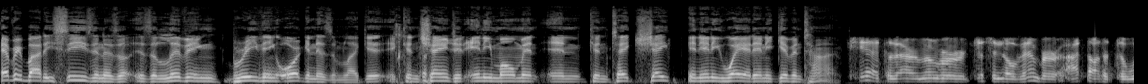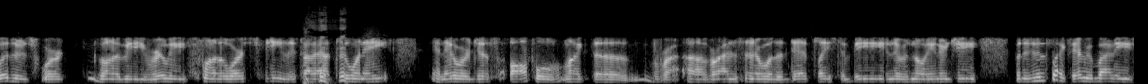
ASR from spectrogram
everybody's season is a is a living, breathing organism. Like it, it can change at any moment and can take shape in any way at any given time. Yeah, because I remember just in November, I thought that the Wizards were going to be really one of the worst teams. They started out two and eight and they were just awful. Like the uh, Verizon Center was a dead place to be, and there was no energy. But it's just like everybody's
